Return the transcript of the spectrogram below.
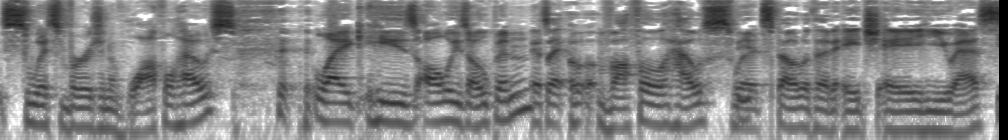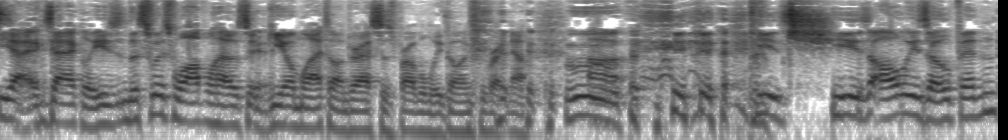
Swiss version of Waffle House. like, he's always open. it's like Waffle House, where it's spelled with an H A U S. Yeah, exactly. He's the Swiss Waffle House that Guillaume Latendresse is probably going to right now. Uh, he's he's always open,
